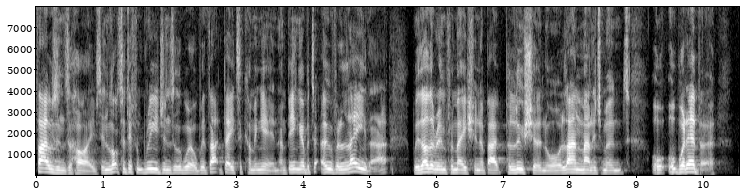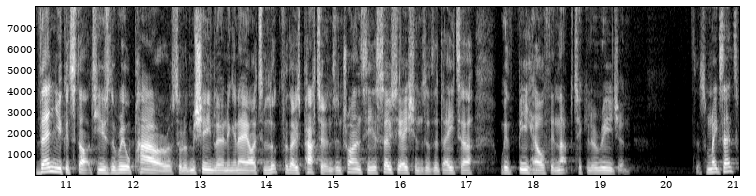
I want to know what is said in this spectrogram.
thousands of hives in lots of different regions of the world with that data coming in and being able to overlay that with other information about pollution or land management or, or whatever, then you could start to use the real power of sort of machine learning and AI to look for those patterns and try and see associations of the data with bee health in that particular region. Does that make sense?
